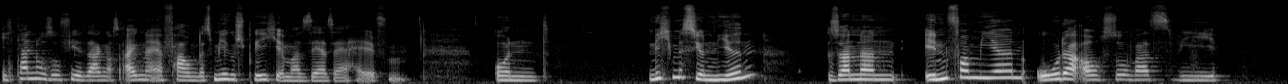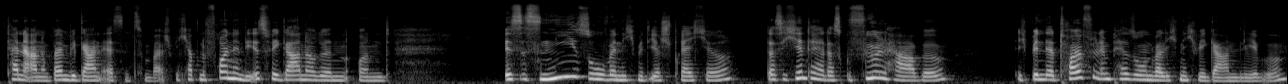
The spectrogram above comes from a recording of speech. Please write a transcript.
Ich kann nur so viel sagen aus eigener Erfahrung, dass mir Gespräche immer sehr, sehr helfen. Und nicht missionieren, sondern informieren oder auch sowas wie, keine Ahnung, beim veganen Essen zum Beispiel. Ich habe eine Freundin, die ist Veganerin und es ist nie so, wenn ich mit ihr spreche, dass ich hinterher das Gefühl habe, ich bin der Teufel in Person, weil ich nicht vegan lebe.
